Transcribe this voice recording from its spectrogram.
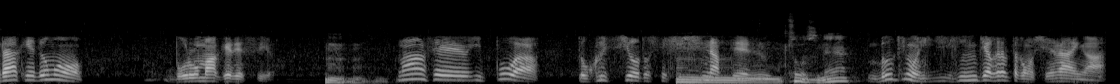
だけども、ボロ負けですよ。なんせ一方は独立しようとして必死になっている、そうですね、武器も貧弱だったかもしれないが、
